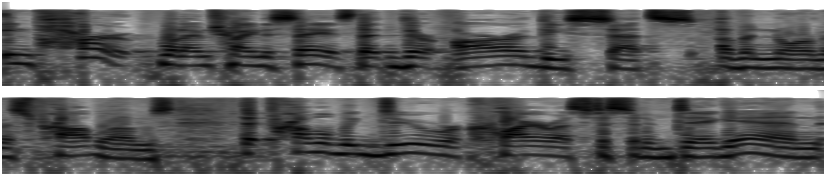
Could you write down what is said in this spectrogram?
in part what I'm trying to say is that there are these sets of enormous problems that probably do require us to sort of dig in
